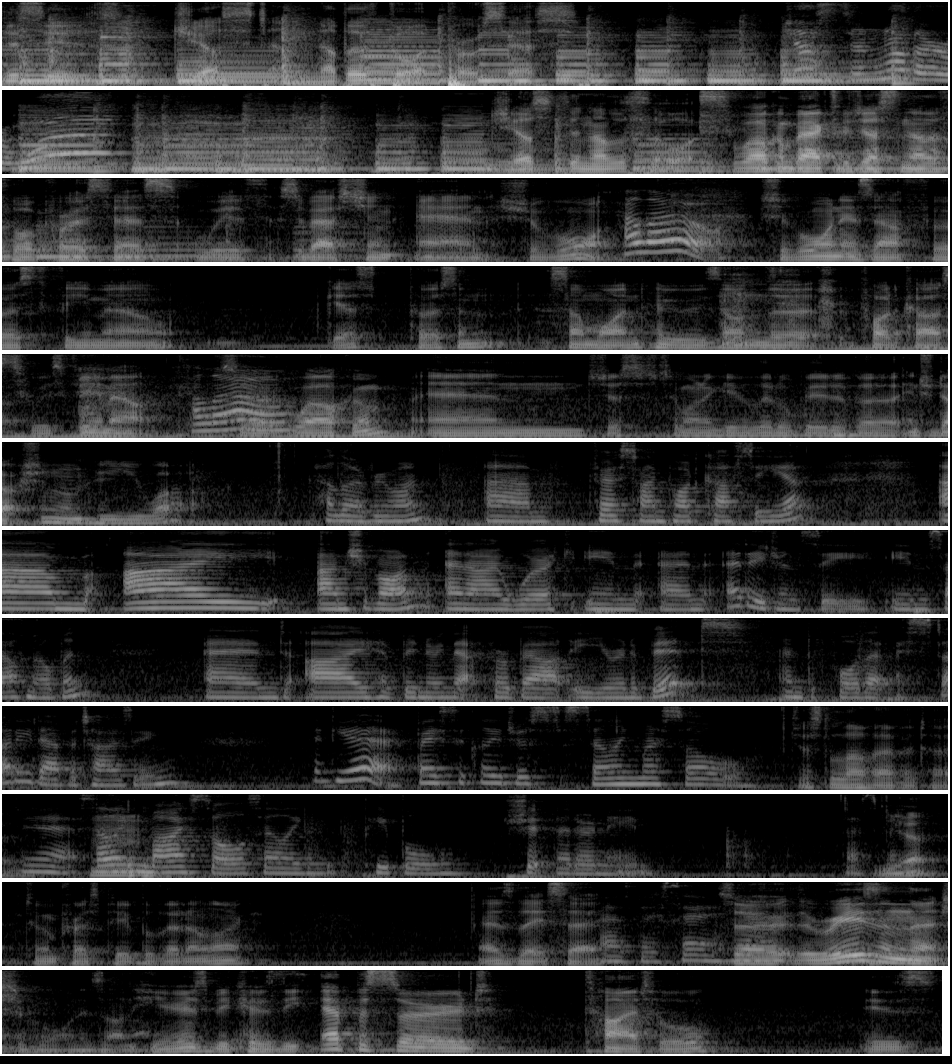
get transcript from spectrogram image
This is just another thought process. Just another what? Just another thought. Welcome back to Just Another Thought Process with Sebastian and Siobhan. Hello. Siobhan is our first female guest person, someone who is on the podcast who is female. Hello. So welcome, and just want to give a little bit of an introduction on who you are. Hello, everyone. Um, first time podcaster here. Um, I am Siobhan and I work in an ad agency in South Melbourne. And I have been doing that for about a year and a bit. And before that, I studied advertising. And yeah, basically just selling my soul. Just love advertising. Yeah, selling Mm. my soul, selling people shit they don't need. That's me, Yeah, to impress people they don't like, as they say. as they say. So yeah. the reason that Siobhan is on here is because the episode title is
